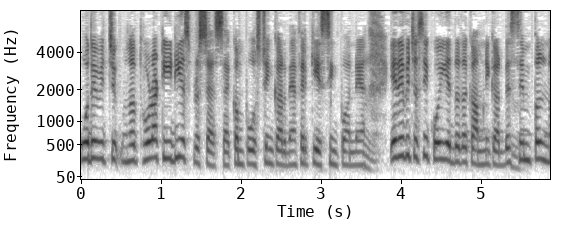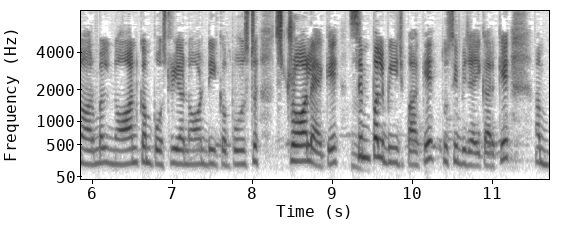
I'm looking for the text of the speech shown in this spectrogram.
ਉਹਦੇ ਵਿੱਚ ਮਤਲਬ ਥੋੜਾ ਟੀਡੀਅਸ ਪ੍ਰੋਸੈਸ ਹੈ ਕੰਪੋਸਟਿੰਗ ਕਰਦੇ ਆ ਫਿਰ ਕੇਸਿੰਗ ਪਾਉਂਦੇ ਆ। ਇਹਦੇ ਵਿੱਚ ਅਸੀਂ ਕੋਈ ਇਦਾਂ ਦਾ ਕੰਮ ਨਹੀਂ ਕਰਦੇ। ਸਿੰਪਲ ਨਾਰਮਲ ਨਾਨ ਕੰਪੋਸਟਡ ਜਾਂ ਨਾਨ ਡੀਕੰਪੋਸਡ ਸਟ੍ਰॉ ਲੈ ਕੇ ਸਿੰਪਲ ਬੀਜ ਪਾ ਕੇ ਤੁਸੀਂ ਬਿਜਾਈ ਕਰਕੇ ਅਮ,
